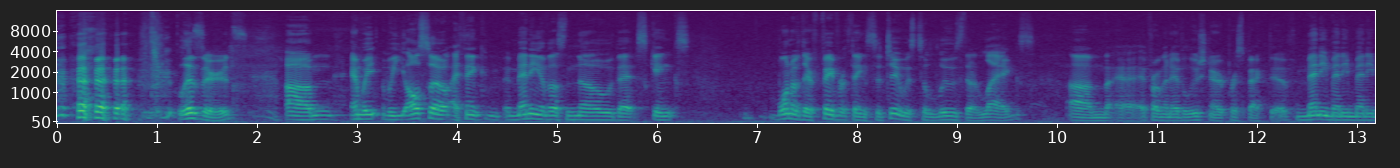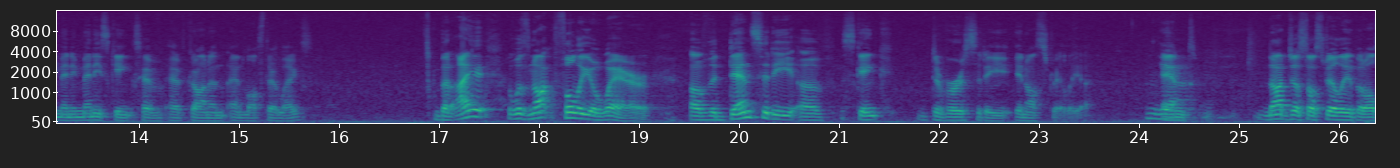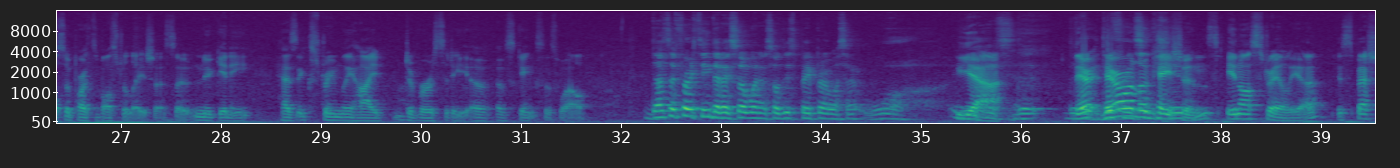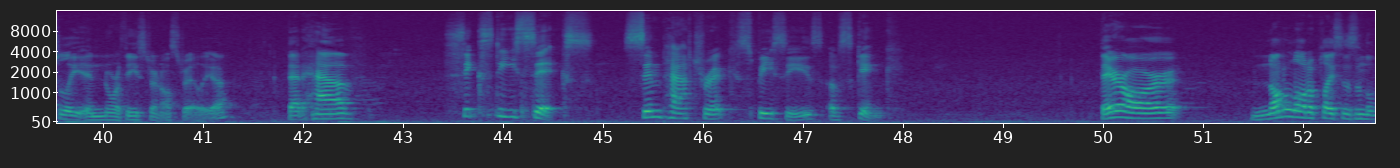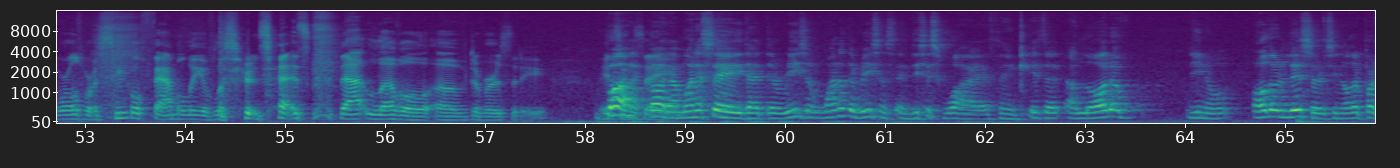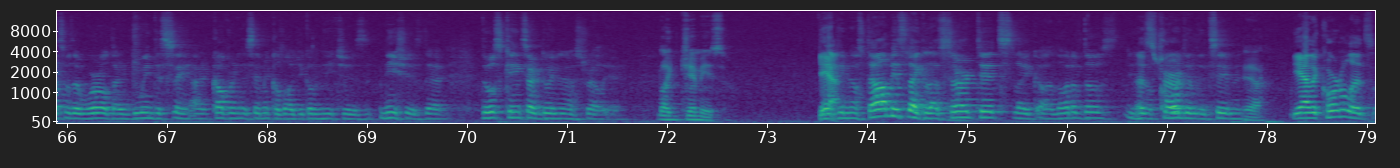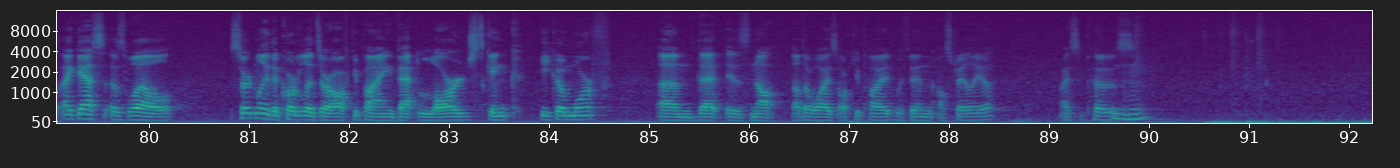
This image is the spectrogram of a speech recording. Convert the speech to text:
lizards. Um, and we, we also, I think many of us know that skinks, one of their favorite things to do is to lose their legs. Um, uh, from an evolutionary perspective, many, many, many, many, many skinks have, have gone and, and lost their legs. But I was not fully aware of the density of skink diversity in Australia. Yeah. And not just Australia, but also parts of Australasia. So New Guinea has extremely high diversity of, of skinks as well. That's the first thing that I saw when I saw this paper. I was like, whoa. Yeah. it's the- the There, there are difference in locations in Australia, especially in northeastern Australia, that have 66 sympatric species of skink. There are not a lot of places in the world where a single family of lizards has that level of diversity. It's but insane. but I'm gonna say that the reason, one of the reasons, and this is why I think, is that a lot of, you know, other lizards in other parts of the world are doing the same, are covering the same ecological niches niches that those kinks are doing in Australia. Like Jimmy's. yeah. Like in ophthalmics, like lacertids, like a lot of those, you know, That's true. cordylids even. Yeah. Yeah, the cordylids, I guess, as well. Certainly, the cordylids are occupying that large skink ecomorph um, that is not otherwise occupied within Australia, I suppose. Mhm.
